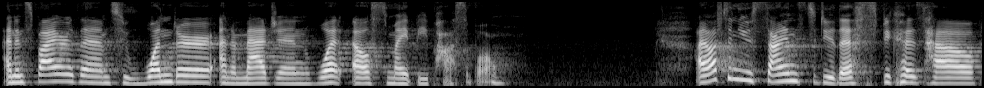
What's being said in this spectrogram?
and inspire them to wonder and imagine what else might be possible. I often use signs to do this because how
